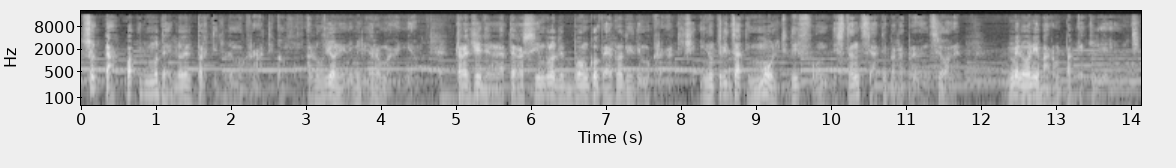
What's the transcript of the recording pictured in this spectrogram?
Sott'acqua il modello del Partito Democratico. Alluvione in Emilia-Romagna. Tragedia nella terra simbolo del buon governo dei democratici. Inutilizzati molti dei fondi stanziati per la prevenzione. Meloni vara un pacchetto di aiuti.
